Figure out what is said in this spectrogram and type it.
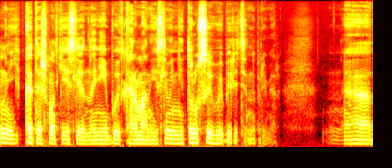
ну, к этой шмотке, если на ней будет карман, если вы не трусы выберете, например, э,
